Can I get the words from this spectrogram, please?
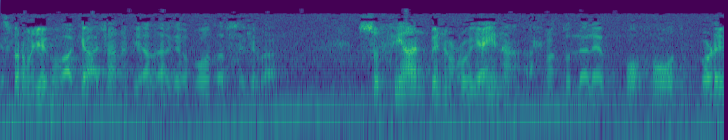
اس پر مجھے ایک واقعہ اچانک یاد آ گیا، بہت عرصے کے بعد۔ سفیان بن اوینا رحمت اللہ علیہ بہت بڑے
